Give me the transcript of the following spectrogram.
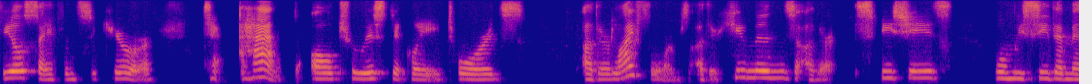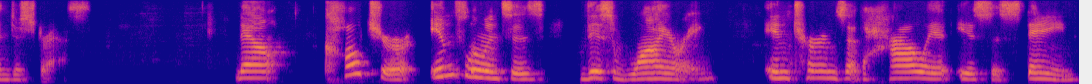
feel safe and secure to act altruistically towards other life forms, other humans, other species when we see them in distress. Now, culture influences this wiring in terms of how it is sustained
